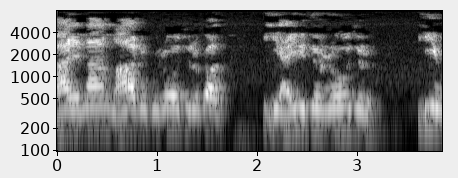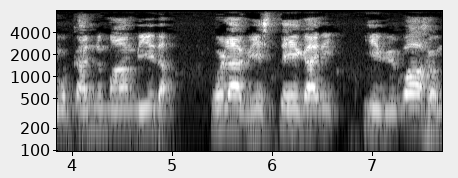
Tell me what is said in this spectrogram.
ఆయన నాలుగు రోజులు కాదు ఈ ఐదు రోజులు ఈ కన్ను మా మీద కూడా వేస్తే కానీ ఈ వివాహం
